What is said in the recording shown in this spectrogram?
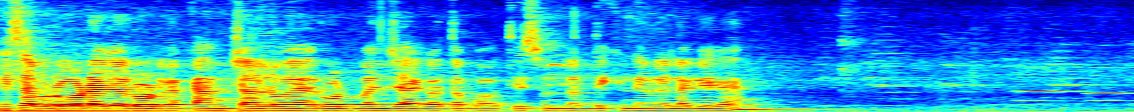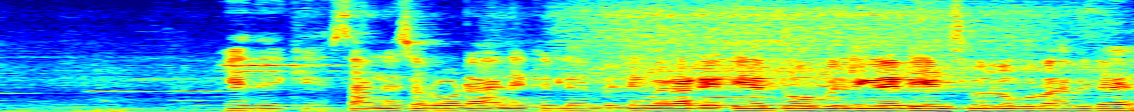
ये सब रोड है, जो रोड का काम चालू है, रोड बन जाएगा तो बहुत ही सुंदर दिखने में लगेगा। ये देखिए, सामने से रोड है, आने के लिए बिल्डिंग वगैरह रेडी है, दो बिल्डिंग रेडी है जिसमें लोग रह भी रहे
